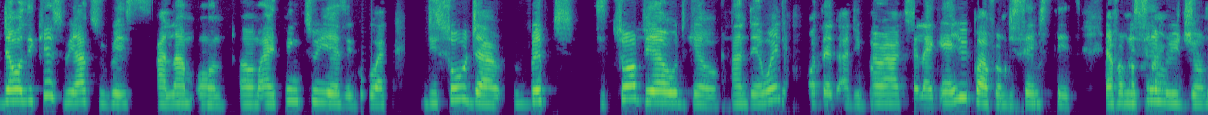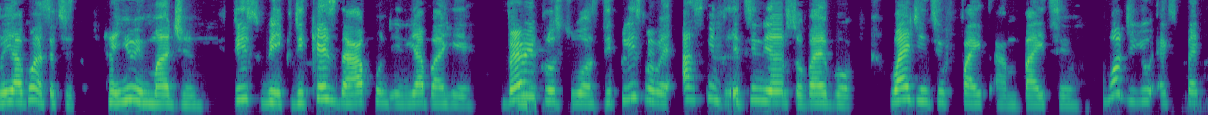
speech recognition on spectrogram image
There was a case we had to raise alarm on, um, I think two years ago. The soldier raped the 12 year old girl, and then when they reported at the barracks, like, hey, you are from the same state, you're from the same region, we are going to say, Can you imagine? This week, the case that happened in Yaba here, very mm-hmm. close to us. The policemen were asking the 18 year old survivor, why didn't you fight and bite him? What do you expect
